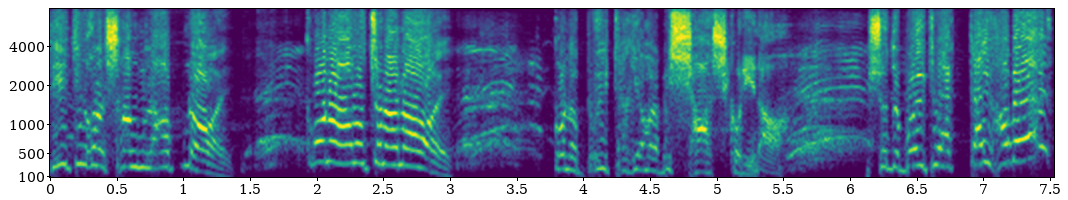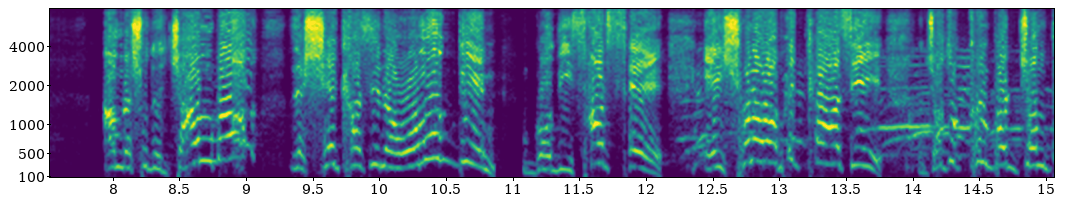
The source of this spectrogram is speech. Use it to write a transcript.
দ্বিতীয় সংলাপ নয়, কোনো আলোচনা নয়, কোনো বৈঠকে আমরা বিশ্বাস করি না। শুধু বৈঠক একটাই হবে, আমরা শুধু জানব যে শেখ হাসিনা অমুক দিন গদি ছাড়ছে এই শোনার অপেক্ষা আছি, যতক্ষণ পর্যন্ত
